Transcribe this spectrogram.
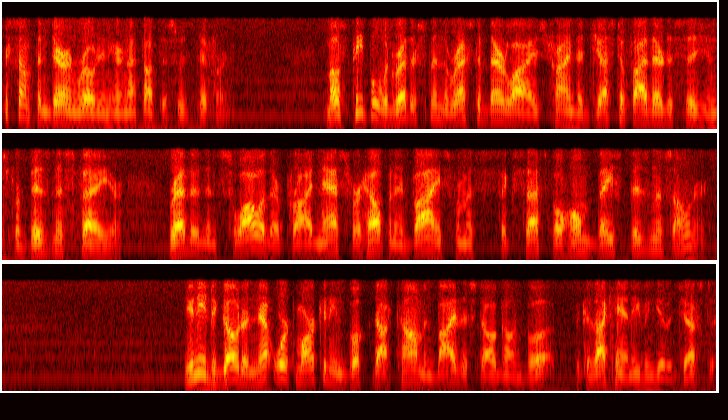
Here's something Darren wrote in here, and I thought this was different. Most people would rather spend the rest of their lives trying to justify their decisions for business failure rather than swallow their pride and ask for help and advice from a successful home based business owner. You need to go to networkmarketingbook.com and buy this doggone book because I can't even give it justice.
